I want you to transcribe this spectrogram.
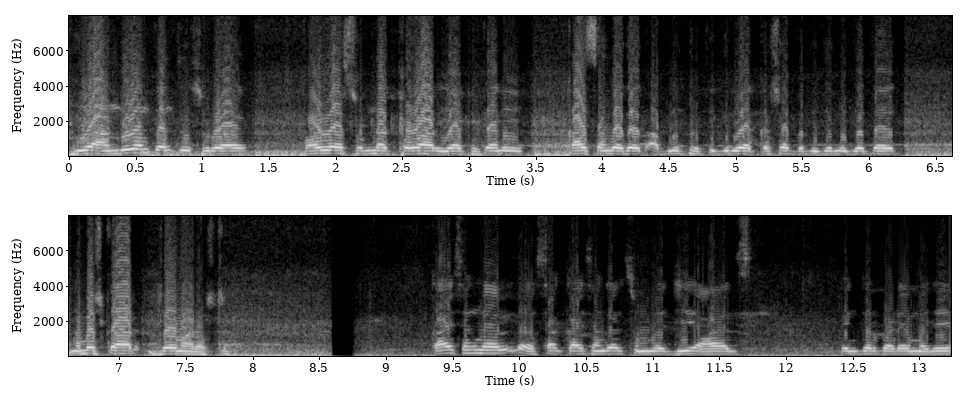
हे आंदोलन त्यांचं सुरू आहे. पाहूया सोमनाथ पवार या ठिकाणी काय सांगत आहेत आपली प्रतिक्रिया कशा पद्धतीने देत आहेत. नमस्कार जय महाराष्ट्र. काय सांगणार असा काय सांगाल सोमनाथजी? आज पेंकरपाड्यामध्ये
